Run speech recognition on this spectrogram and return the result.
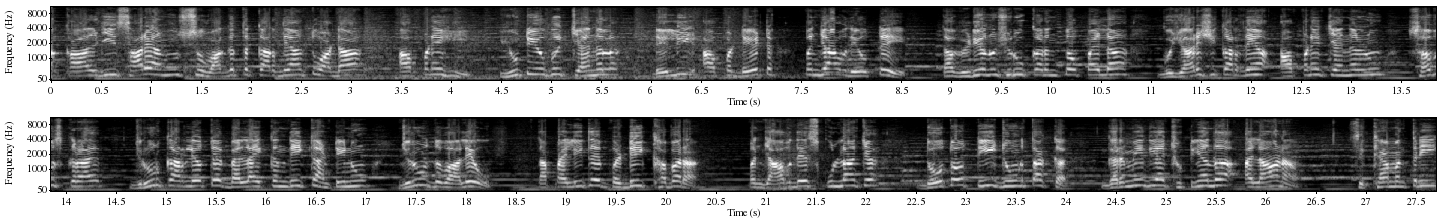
ਅਕਾਲ ਜੀ ਸਾਰਿਆਂ ਨੂੰ ਸਵਾਗਤ ਕਰਦਿਆਂ ਤੁਹਾਡਾ ਆਪਣੇ ਹੀ YouTube channel daily update Punjab ਦੇ ਉੱਤੇ। ਤਾਂ ਵੀਡੀਓ ਨੂੰ ਸ਼ੁਰੂ ਕਰਨ ਤੋਂ ਪਹਿਲਾਂ ਗੁਜ਼ਾਰਿਸ਼ ਕਰਦੇ ਹਾਂ ਆਪਣੇ ਚੈਨਲ ਨੂੰ ਸਬਸਕ੍ਰਾਈਬ ਜਰੂਰ ਕਰ ਲਿਓ ਤੇ ਬੈਲ ਆਈਕਨ ਦੀ ਘੰਟੀ ਨੂੰ ਜਰੂਰ ਦਬਾ ਲਿਓ। ਤਾਂ ਪਹਿਲੀ ਤੇ ਵੱਡੀ ਖਬਰ, ਪੰਜਾਬ ਦੇ ਸਕੂਲਾਂ 'ਚ 2 ਤੋਂ 30 ਜੂਨ ਤੱਕ ਗਰਮੀ ਦੀਆਂ ਛੁੱਟੀਆਂ ਦਾ ਐਲਾਨ। ਸਿੱਖਿਆ ਮੰਤਰੀ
